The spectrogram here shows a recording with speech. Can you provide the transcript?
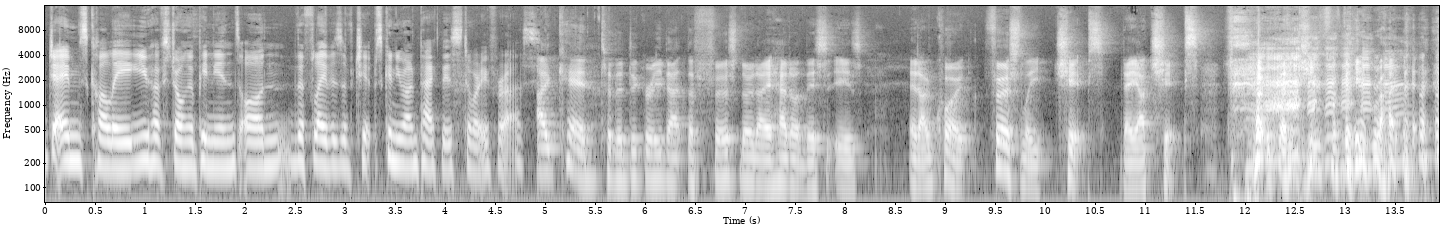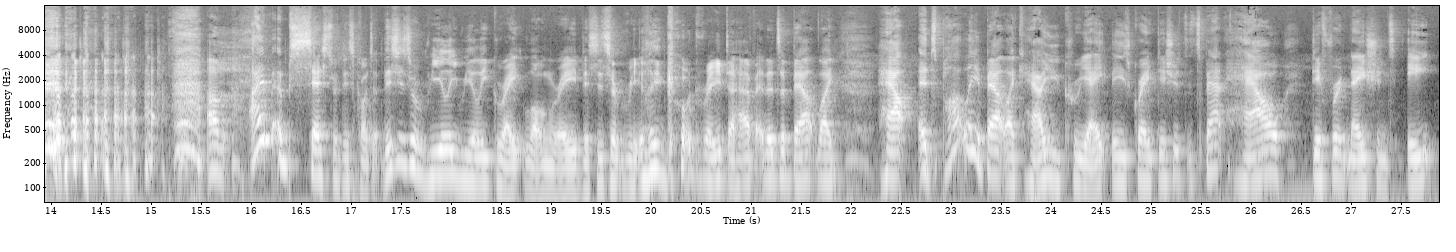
James Colley, you have strong opinions on the flavors of chips. Can you unpack this story for us? I can to the degree that the first note I had on this is, and I quote, firstly, chips. They are chips. Thank you for being right. Um, I'm obsessed with this concept. This is a really, really great long read. This is a really good read to have, and it's about like how it's partly about like how you create these great dishes. It's about how different nations eat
